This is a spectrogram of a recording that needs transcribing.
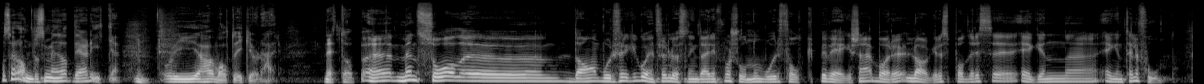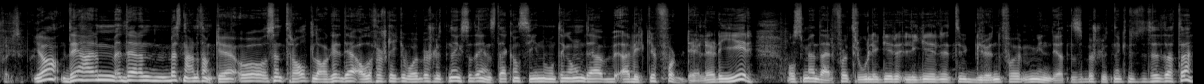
Og så er det andre som mener at det er det ikke. Og vi har valgt å ikke gjøre det her. Nettopp. Eh, men så, eh, da, hvorfor ikke gå inn for en løsning der informasjonen om hvor folk beveger seg, bare lagres på deres eh, egen, egen telefon? For ja, det er, det er en besnærende tanke. Og sentralt lager det er aller først ikke vår beslutning. Så det eneste jeg kan si noen ting om, det er, hvilke fordeler det gir. Og som jeg derfor tror ligger, ligger til grunn for myndighetenes beslutning knyttet til dette.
